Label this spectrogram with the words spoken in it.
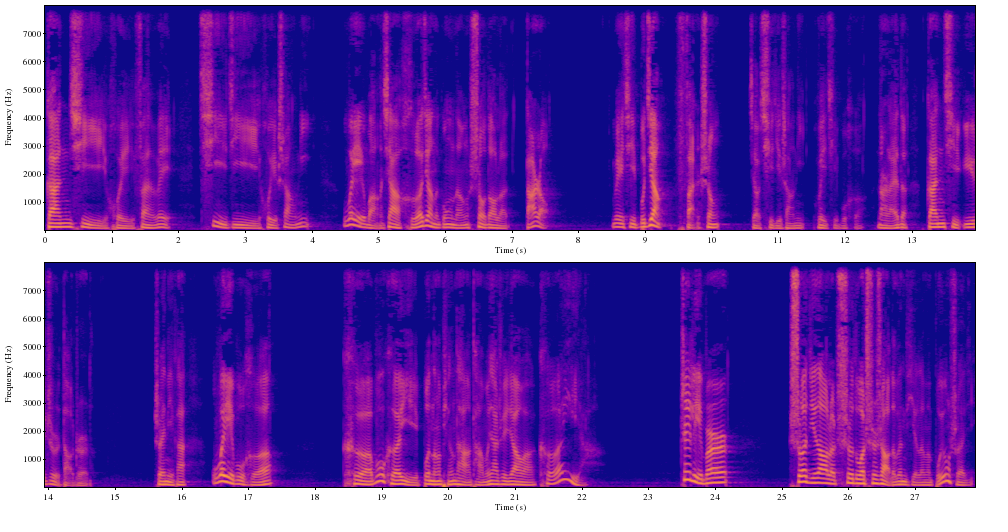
肝气会犯胃，气机会上逆，胃往下合降的功能受到了打扰，胃气不降反升，叫气机上逆，胃气不和，哪来的肝气瘀滞导致的？所以你看，胃不和，可不可以不能平躺，躺不下睡觉啊？可以呀。这里边涉及到了吃多吃少的问题了吗？不用涉及。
